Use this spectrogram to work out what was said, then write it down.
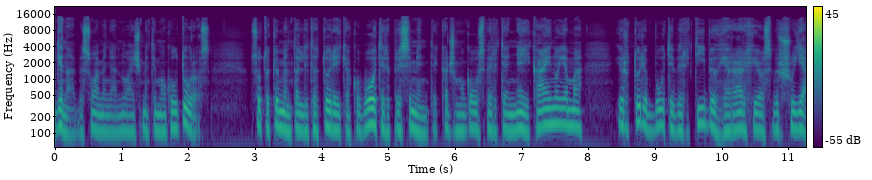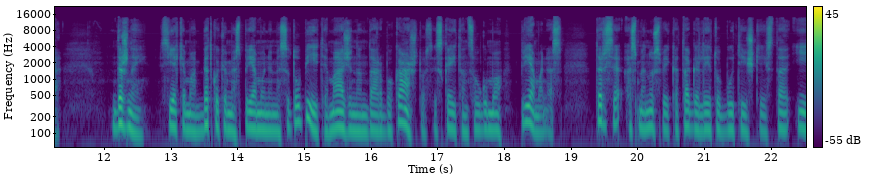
gina visuomenę nuo išmetimo kultūros. Su tokiu mentalitetu reikia kovoti ir prisiminti, kad žmogaus vertė neįkainojama ir turi būti vertybių hierarchijos viršuje. Dažnai siekiama bet kokiomis priemonėmis sutaupyti, mažinant darbo kaštus, įskaitant saugumo priemonės, tarsi asmenų sveikata galėtų būti iškeista į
